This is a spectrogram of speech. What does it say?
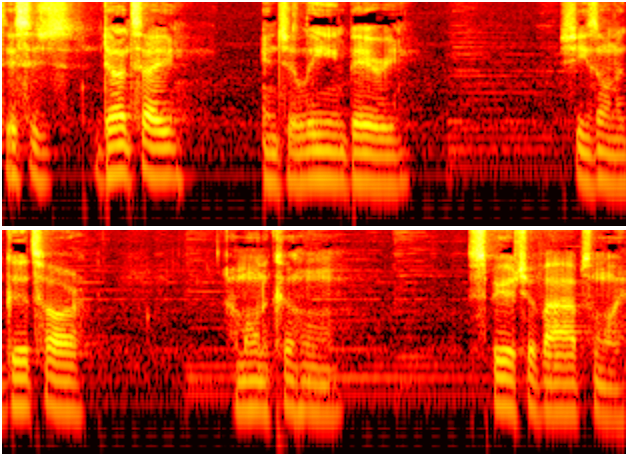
This is Dante and Jaleen Berry. She's on a guitar. I'm on a cajon. Spiritual Vibes 1.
